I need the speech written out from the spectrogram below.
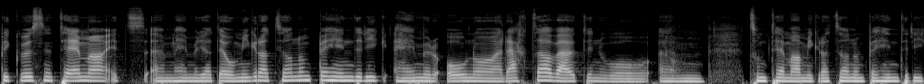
Bei gewissen Themen, jetzt ähm, haben wir ja auch Migration und Behinderung, haben wir auch noch eine Rechtsanwältin, die ähm, zum Thema Migration und Behinderung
